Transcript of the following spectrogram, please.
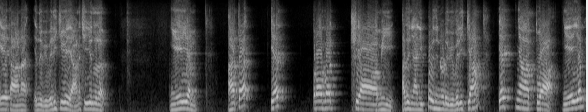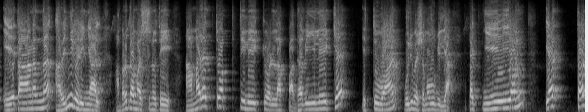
ഏതാണ് എന്ന് വിവരിക്കുകയാണ് ചെയ്യുന്നത്. ജ്ഞേയം അത് പ്രവക്ഷ്യാമി. അത് ഞാൻ ഇപ്പോൾ നിന്നോട് വിവരിക്കാം. യജ്ഞാത്വ ജ്ഞേയം ഏതാണെന്ന് അറിഞ്ഞു കഴിഞ്ഞാൽ അമൃതമശ്നുതി അമരത്വത്തിലേക്കുള്ള പദവിയിലേക്ക് എത്തുവാൻ ഒരു വിഷമവുമില്ല. അപ്പൊ ജ്ഞേയം യത്തത്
